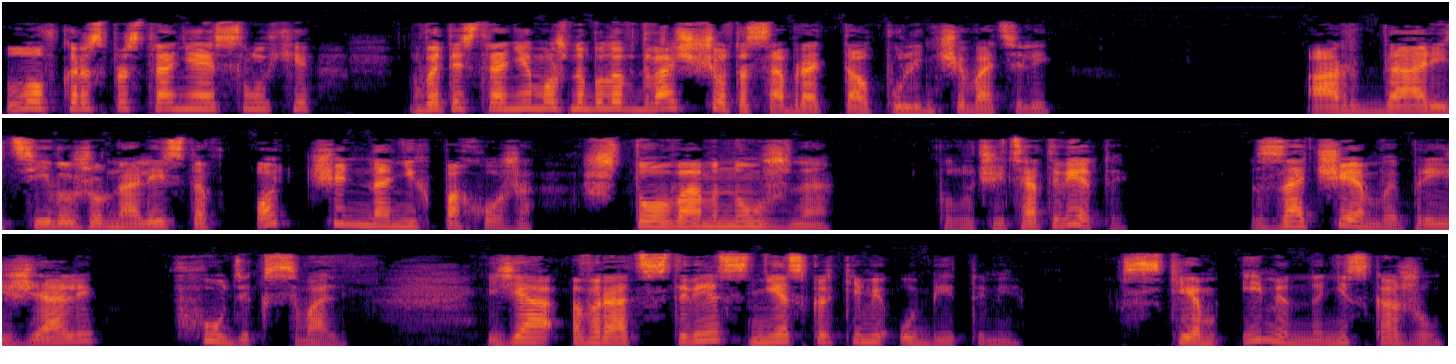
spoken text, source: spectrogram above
ловко распространяя слухи, в этой стране можно было в два счета собрать толпу линчевателей. Орда ретивых журналистов очень на них похожа. Что вам нужно? Получить ответы. Зачем вы приезжали в Худиксваль? Я в родстве с несколькими убитыми. С кем именно, не скажу.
